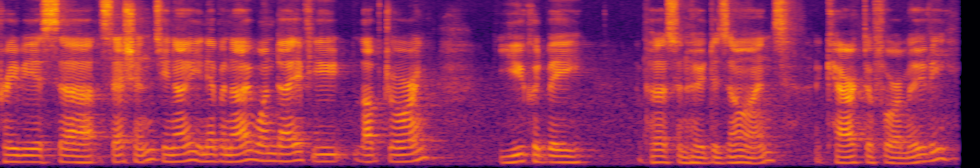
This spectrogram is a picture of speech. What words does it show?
previous uh, sessions, you know, you never know. One day, if you love drawing, you could be a person who designs a character for a movie.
